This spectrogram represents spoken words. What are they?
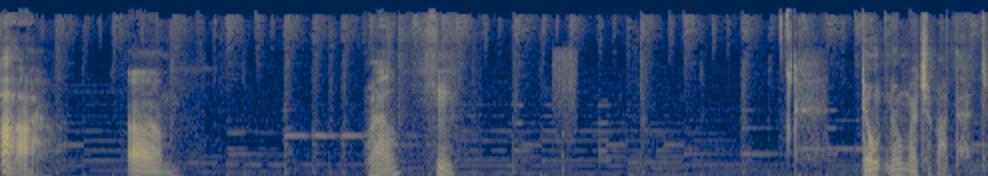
Ah. Um. Well, hmm. Don't know much about that.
